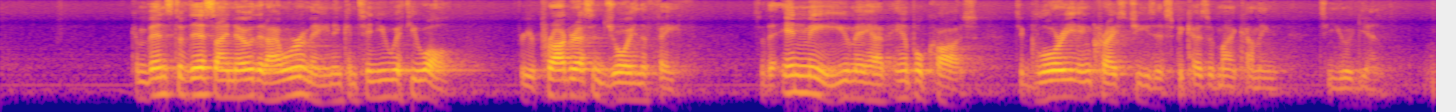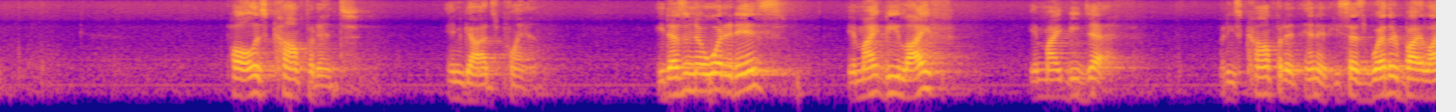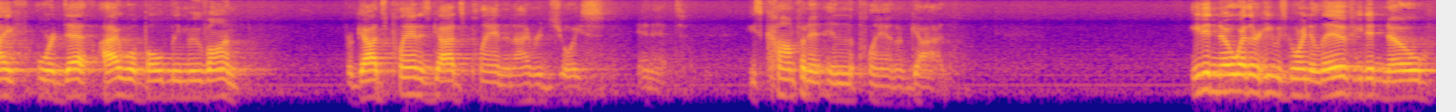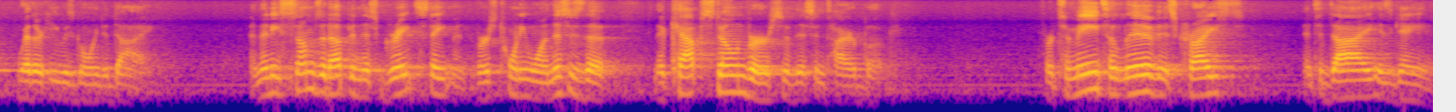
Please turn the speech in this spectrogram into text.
Convinced of this, I know that I will remain and continue with you all for your progress and joy in the faith, so that in me you may have ample cause to glory in Christ Jesus because of my coming to you again. Paul is confident in God's plan. He doesn't know what it is. It might be life, it might be death. But he's confident in it. He says, Whether by life or death, I will boldly move on. For God's plan is God's plan, and I rejoice in it. He's confident in the plan of God. He didn't know whether he was going to live, he didn't know whether he was going to die. And then he sums it up in this great statement, verse 21. This is the the capstone verse of this entire book. For to me, to live is Christ, and to die is gain.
